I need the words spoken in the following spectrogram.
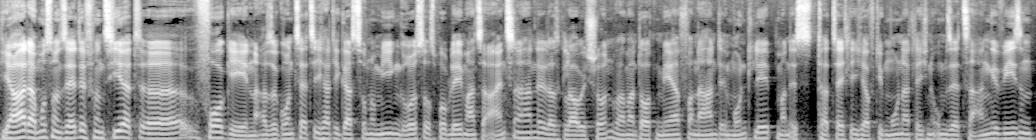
Ja, da muss man sehr differenziert äh, vorgehen. Also grundsätzlich hat die Gastronomie ein größeres Problem als der Einzelhandel, das glaube ich schon, weil man dort mehr von der Hand im Mund lebt. Man ist tatsächlich auf die monatlichen Umsätze angewiesen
